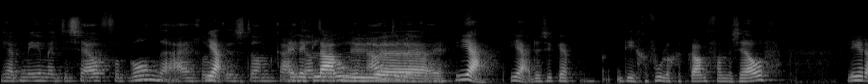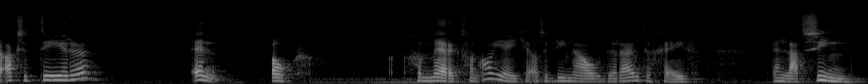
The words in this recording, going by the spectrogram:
Je hebt meer met jezelf verbonden eigenlijk. Ja. Dus dan kan je En ik dat laat ook nu. in eh, uitdrukken. ja, ja, dus ik heb die gevoelige kant van mezelf leren accepteren. En ook gemerkt van, oh jeetje, als ik die nou de ruimte geef en laat zien,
